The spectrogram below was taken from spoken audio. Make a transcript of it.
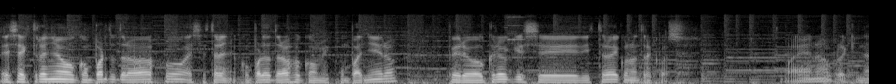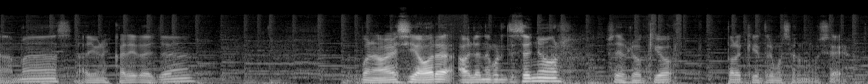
Es extraño, comparto trabajo. Es extraño, comparto trabajo con mis compañeros. Pero creo que se distrae con otras cosas. Bueno, por aquí nada más. Hay una escalera allá. Bueno, a ver si ahora, hablando con este señor, se desbloqueó para que entremos al museo.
